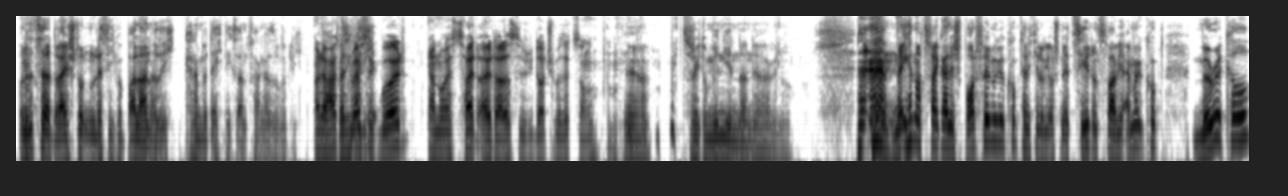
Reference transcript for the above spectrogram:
und dann sitzt er da drei Stunden und lässt sich beballern. Also ich kann damit echt nichts anfangen, also wirklich. Und da heißt Jurassic ich- World ein neues Zeitalter, das ist die deutsche Übersetzung. Ja, das ist wahrscheinlich Dominion dann, ja, genau. Na, ich habe noch zwei geile Sportfilme geguckt, hatte ich dir, glaube ich, auch schon erzählt. Und zwar habe ich einmal geguckt Miracle,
